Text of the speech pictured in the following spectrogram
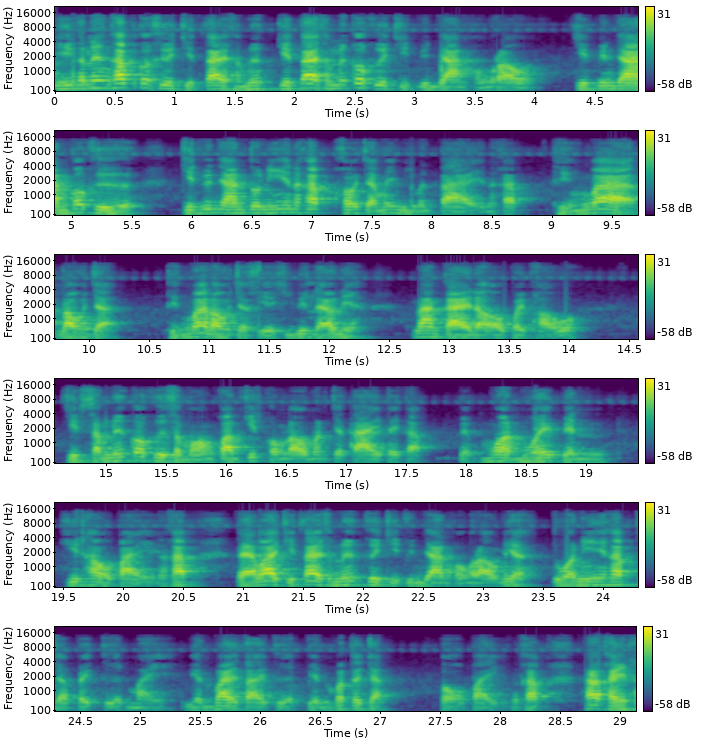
อีกอันหนึงครับก็คือจิตใต้สำนึก จิตใต้สำนึกก็คือจิตวิญญาณของเรา จิตวิญญาณก็คือ จิตวิญญาณตัวนี้นะครับเขาจะไม่มีวันตายนะครับ ถึงว่าเราจะถึงว่าเราจะเสียชีวิตแล้วเนี่ยร่างกายเราเอาไปเผา จิตสำนึกก็คือสมองความคิดของเรามันจะตายไปกับมอดม้วยเป็นขี้เท่าไปนะครับ แต่ว่าจิตใต้สำนึกคือจิตวิญญาณของเราเนี่ยตัวนี้ครับจะไปเกิดใหม่ เวียนว่ายตายเกิดเป็นวัฏจักร ต่อไปนะครับ ถ้าใครท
